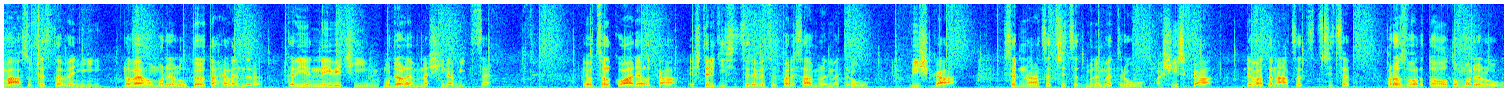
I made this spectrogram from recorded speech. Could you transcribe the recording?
vás u představení nového modelu Toyota Highlander, který je největším modelem v naší nabídce. Jeho celková délka je 4950 mm, výška 1730 mm a šířka 1930. Rozvor tohoto modelu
